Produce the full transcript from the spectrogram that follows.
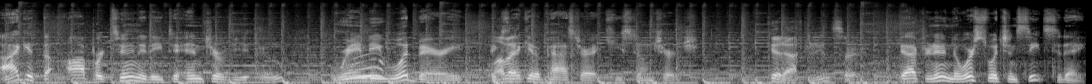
I get the opportunity to interview Randy Woodbury, Love it. executive pastor at Keystone Church. Good afternoon, sir. Good afternoon. Now, we're switching seats today.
